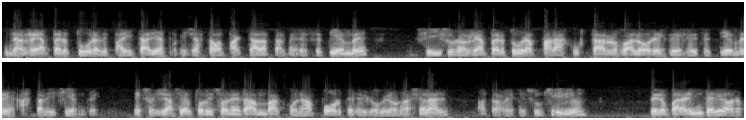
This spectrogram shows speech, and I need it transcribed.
una reapertura de paritarias, porque ya estaba pactada hasta el mes de septiembre, se hizo una reapertura para ajustar los valores desde septiembre hasta diciembre. Eso ya se autorizó en el AMBA con aportes del gobierno nacional, a través de subsidios, pero para el interior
